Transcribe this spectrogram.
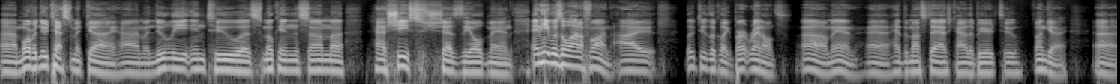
Uh, more of a New Testament guy. I'm a newly into uh, smoking some uh, hashish, says the old man, and he was a lot of fun. I look, dude, looked like Burt Reynolds. Oh man, uh, had the mustache, kind of the beard too. Fun guy.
